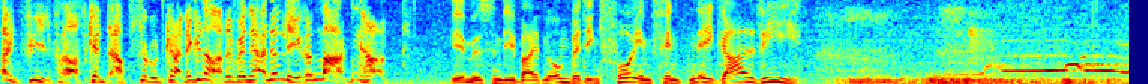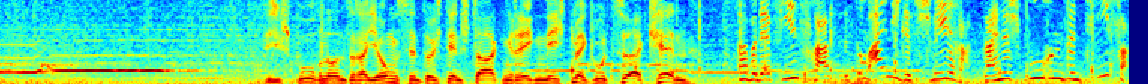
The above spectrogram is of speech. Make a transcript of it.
ein Vielfraß kennt absolut keine Gnade, wenn er einen leeren Magen hat. Wir müssen die beiden unbedingt vor ihm finden, egal wie. Die Spuren unserer Jungs sind durch den starken Regen nicht mehr gut zu erkennen. Aber der Vielfraß ist um einiges schwerer. Seine Spuren sind tiefer.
